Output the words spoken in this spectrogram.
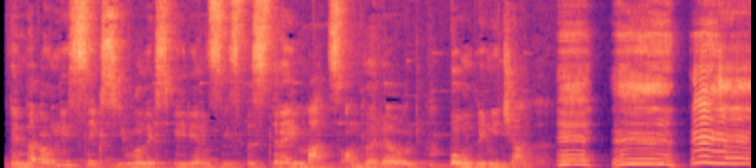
Then the only sex you will experience is the stray mutts on the road pumping each other. Eh, Ah, ah.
